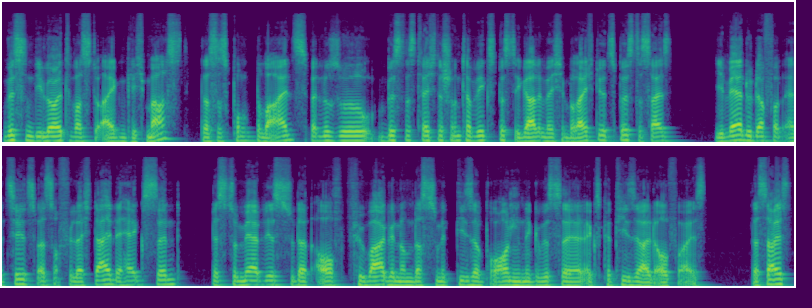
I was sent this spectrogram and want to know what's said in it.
wissen die Leute, was du eigentlich machst. Das ist Punkt Nummer eins, wenn du so businesstechnisch unterwegs bist, egal in welchem Bereich du jetzt bist. Das heißt, je mehr du davon erzählst, was auch vielleicht deine Hacks sind, desto mehr wirst du dann auch für wahrgenommen, dass du mit dieser Branche eine gewisse Expertise halt aufweist. Das heißt,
